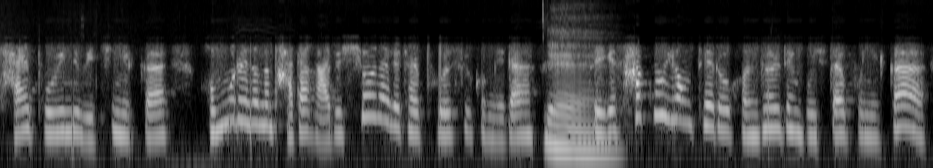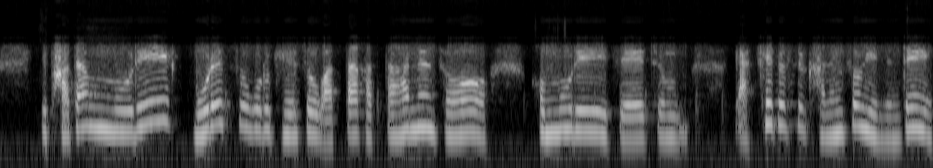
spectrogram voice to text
잘 보이는 위치니까 건물에서는 바다가 아주 시원하게 잘 보였을 겁니다. 예. 이게 사구 형태로 건설된 곳이다 보니까 이 바닷물이 모래 속으로 계속 왔다 갔다 하면서 건물이 이제 좀 약해졌을 가능성이 있는데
